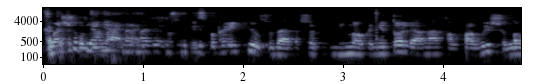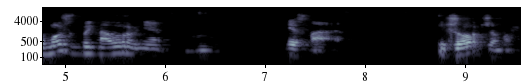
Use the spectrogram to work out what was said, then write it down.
Как Насчет Леонардо, наверное, все-таки покорректился, да, это все-таки немного не то, Леонард он повыше, но может быть на уровне, не знаю, Джорджа, может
